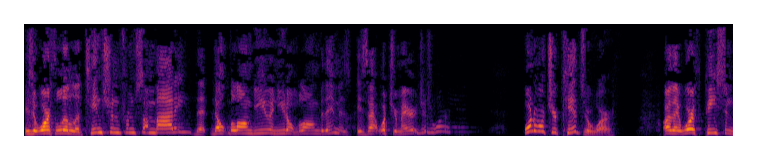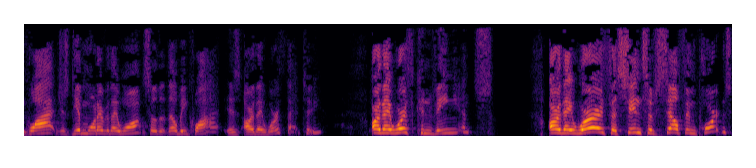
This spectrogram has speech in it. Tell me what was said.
Is it worth a little attention from somebody that don't belong to you and you don't belong to them? Is, is that what your marriage is worth? Wonder what your kids are worth. Are they worth peace and quiet? Just give them whatever they want so that they'll be quiet? Is, are they worth that to you? Are they worth convenience? Are they worth a sense of self-importance?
